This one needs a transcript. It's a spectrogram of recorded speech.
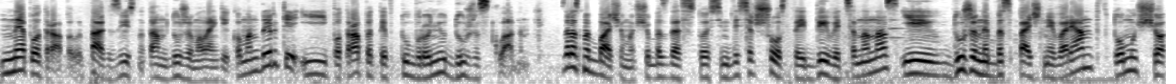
не потрапили. Так, звісно, там дуже маленькі командирки, і потрапити в ту броню дуже складно. Зараз ми бачимо, що БЗ-176 дивиться на нас, і дуже небезпечний варіант в тому, що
